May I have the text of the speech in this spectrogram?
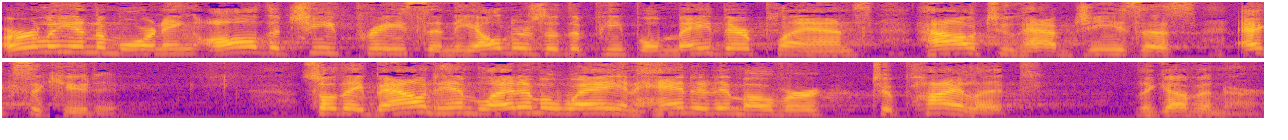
Early in the morning, all the chief priests and the elders of the people made their plans how to have Jesus executed. So they bound him, led him away, and handed him over to Pilate, the governor.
